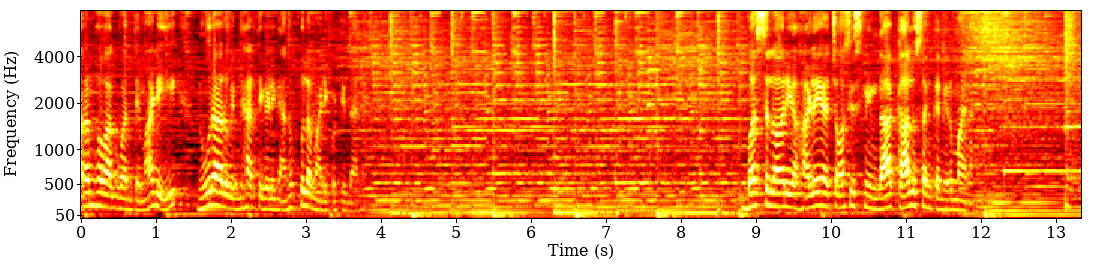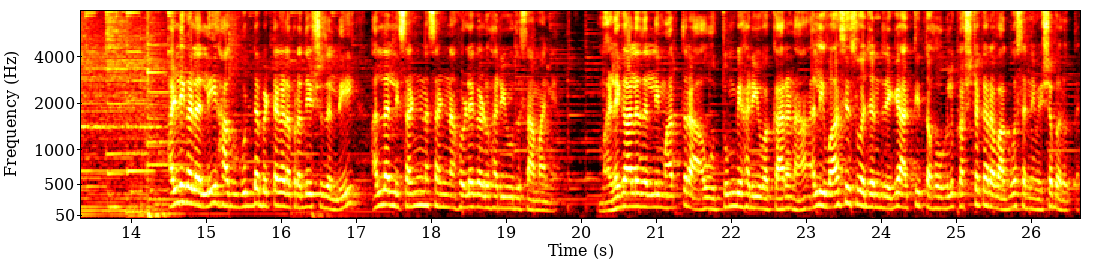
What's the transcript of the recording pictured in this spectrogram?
ಆರಂಭವಾಗುವಂತೆ ಮಾಡಿ ನೂರಾರು ವಿದ್ಯಾರ್ಥಿಗಳಿಗೆ ಅನುಕೂಲ ಮಾಡಿಕೊಟ್ಟಿದ್ದಾರೆ. ಬಸ್ ಲಾರಿಯ ಹಳೆಯ ಚಾಸಿಸ್ನಿಂದ ಕಾಲು ಸಂಕ ನಿರ್ಮಾಣ. ಹಳ್ಳಿಗಳಲ್ಲಿ ಹಾಗೂ ಗುಡ್ಡ ಬೆಟ್ಟಗಳ ಪ್ರದೇಶದಲ್ಲಿ ಅಲ್ಲಲ್ಲಿ ಸಣ್ಣ ಸಣ್ಣ ಹೊಳೆಗಳು ಹರಿಯುವುದು ಸಾಮಾನ್ಯ. ಮಳೆಗಾಲದಲ್ಲಿ ಮಾತ್ರ ಅವು ತುಂಬಿ ಹರಿಯುವ ಕಾರಣ ಅಲ್ಲಿ ವಾಸಿಸುವ ಜನರಿಗೆ ಅತ್ತಿತ್ತ ಹೋಗಲು ಕಷ್ಟಕರವಾಗುವ ಸನ್ನಿವೇಶ ಬರುತ್ತೆ.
